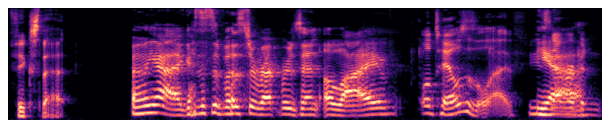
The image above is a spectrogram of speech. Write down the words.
Fix that. Oh yeah, I guess it's supposed to represent alive. Well, Tails is alive. He's Yeah. never been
